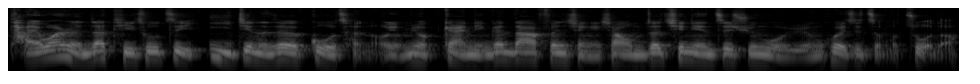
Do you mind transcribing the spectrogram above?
台湾人在提出自己意见的这个过程哦，有没有概念？跟大家分享一下，我们这青年咨询委员会是怎么做的？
